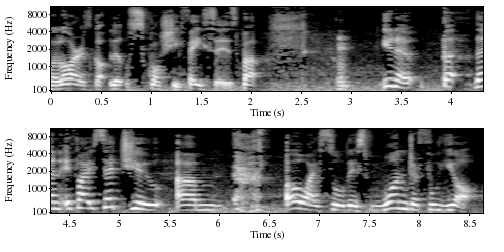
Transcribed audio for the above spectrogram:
Well, Laura's got little squashy faces, but you know. But then, if I said to you, um, "Oh, I saw this wonderful yacht,"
